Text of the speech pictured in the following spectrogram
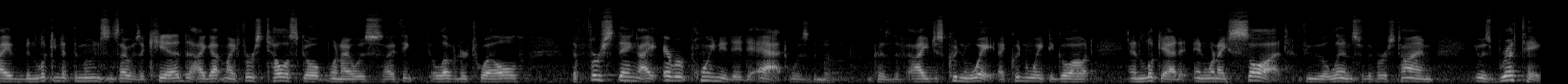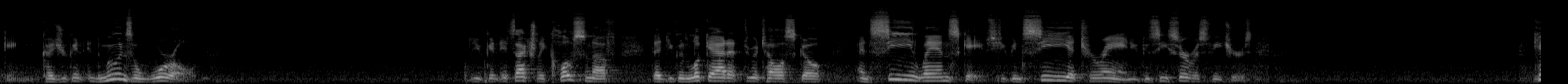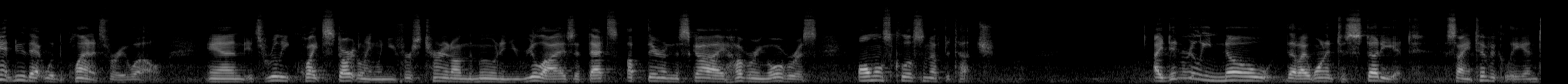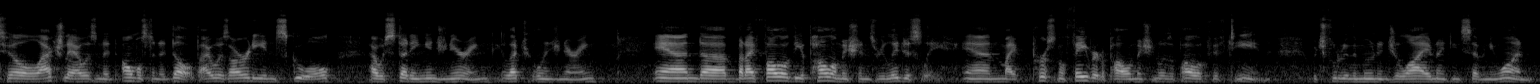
I've been looking at the moon since I was a kid. I got my first telescope when I was, I think, 11 or 12. The first thing I ever pointed it at was the moon because the, I just couldn't wait. I couldn't wait to go out and look at it. And when I saw it through the lens for the first time, it was breathtaking because you can. The moon's a world. You can. It's actually close enough that you can look at it through a telescope and see landscapes. You can see a terrain. You can see surface features. Can't do that with the planets very well. And it's really quite startling when you first turn it on the moon and you realize that that's up there in the sky hovering over us, almost close enough to touch. I didn't really know that I wanted to study it scientifically until actually I was an, almost an adult. I was already in school. I was studying engineering, electrical engineering, and uh, but I followed the Apollo missions religiously. And my personal favorite Apollo mission was Apollo 15, which flew to the moon in July of 1971.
